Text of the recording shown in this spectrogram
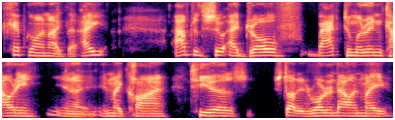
kept going like that. I after the show, I drove back to Marin County, you know, in my car, tears started rolling down my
